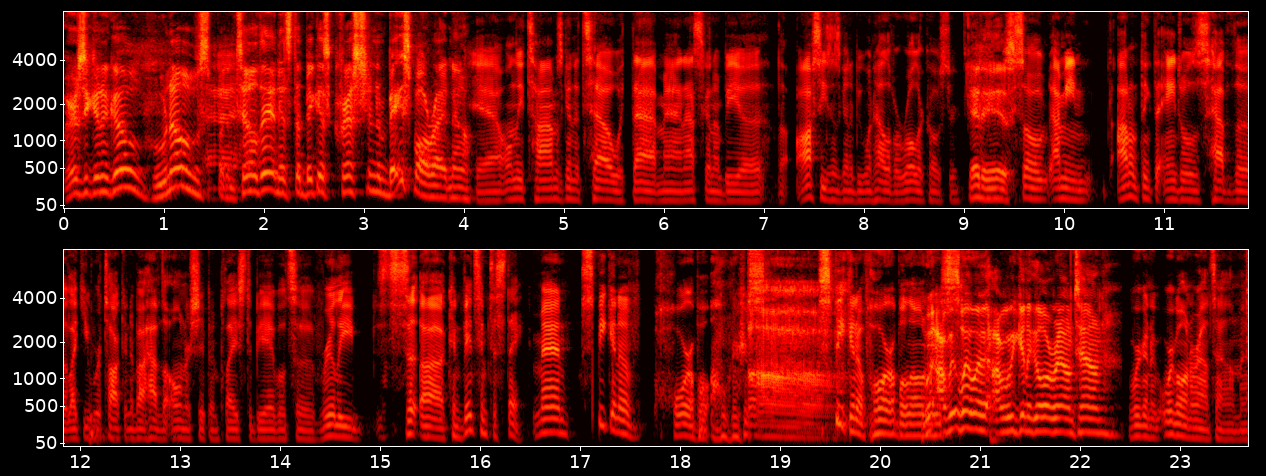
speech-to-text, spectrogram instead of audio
Where's he gonna go? Who knows? But until then, it's the biggest question in baseball right now. Yeah, only time's gonna tell with that, man. That's gonna be a the offseason's gonna be one hell of a roller coaster. It is. So I mean, I don't think the Angels have the like you were talking about have the ownership in place to be able to really uh, convince him to stay. Man, speaking of horrible owners, speaking of horrible Wait, owners, Are we, wait, wait, are we gonna go around town? we're gonna we're going around town, man.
